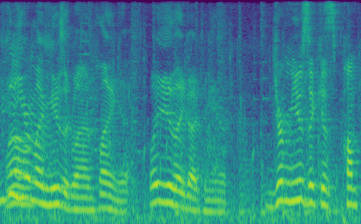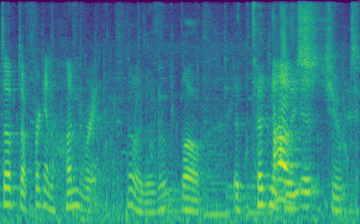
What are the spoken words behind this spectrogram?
You can Well- hear my music when I'm playing it. What do you think I can hear? Your music is pumped up to friggin' 100. No, it isn't. Well, it technically. Oh, it, shoot.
